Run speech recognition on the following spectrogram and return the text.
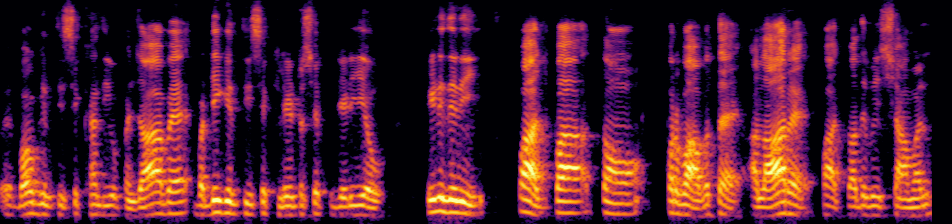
ਬਹੁ ਗਿਣਤੀ ਸਿੱਖਾਂ ਦੀ ਉਹ ਪੰਜਾਬ ਹੈ, ਵੱਡੀ ਗਿਣਤੀ ਸਿੱਖ ਲੀਡਰਸ਼ਿਪ ਜਿਹੜੀ ਹੈ ਉਹ ਇਨੀ ਦਿਨੀ ਭਾਜਪਾ ਤੋਂ ਪ੍ਰਭਾਵਿਤ ਹੈ, ਅਲਾਰ ਹੈ, ਭਾਜਪਾ ਦੇ ਵਿੱਚ ਸ਼ਾਮਲ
